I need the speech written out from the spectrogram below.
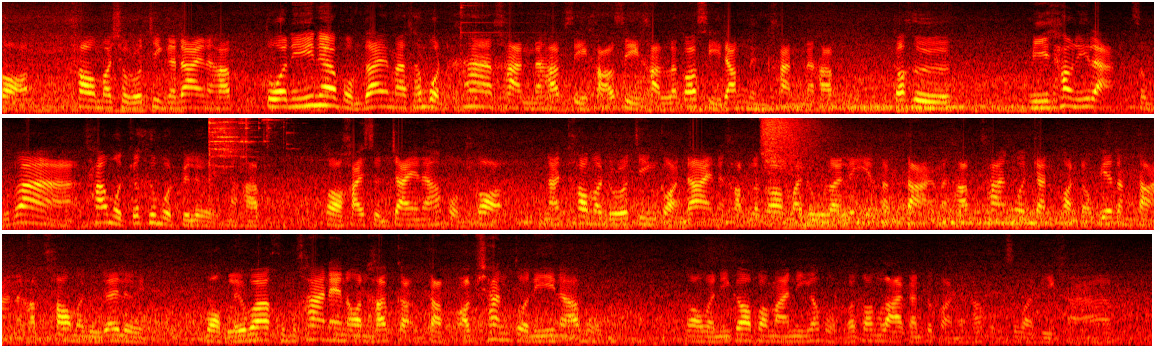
ก็เข้ามาชมรถจริงกันได้นะครับ ตัวนี้เนี่ยผมได้มาทั้งหมด 5 คันนะครับ สีขาว 4 คัน แล้วก็สีดำหนึ่งคันนะครับ ก็คือมีเท่านี้แหละ สมมุติว่าถ้าหมดก็คือหมดไปเลยนะครับ ก็ใครสนใจนะครับผมก็นัดเข้ามาดูรถจริงก่อนได้นะครับ แล้วก็มาดูรายละเอียดต่างๆนะครับ ค่างวดการผ่อนดอกเบี้ยต่างๆนะครับ เข้ามาดูได้เลย บอกเลยว่าคุ้มค่าแน่นอนครับกับกับออปชั่นตัวนี้นะครับผมก็วันนี้ก็ประมาณนี้ครับผมก็ต้องลากันไปก่อนนะครับผมสวัสดีครับ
